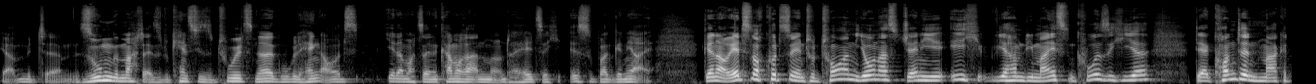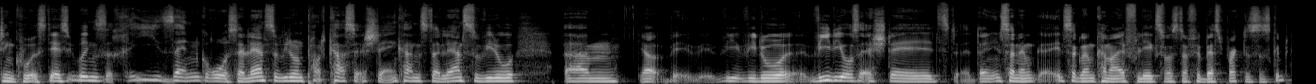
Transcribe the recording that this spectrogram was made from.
ja, mit ähm, Zoom gemacht. Also du kennst diese Tools, ne? Google Hangouts, jeder macht seine Kamera an, man unterhält sich, ist super genial. Genau, jetzt noch kurz zu den Tutoren. Jonas, Jenny, ich, wir haben die meisten Kurse hier. Der Content-Marketing-Kurs, der ist übrigens riesengroß. Da lernst du, wie du einen Podcast erstellen kannst, da lernst du, wie du ähm, ja, wie, wie du Videos erstellst, deinen Instagram-Kanal pflegst, was es da für Best Practices gibt.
